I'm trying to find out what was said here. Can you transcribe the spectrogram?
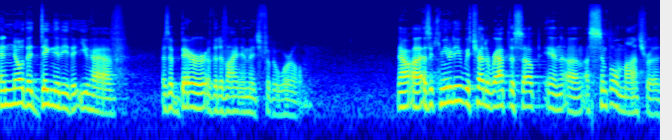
and know the dignity that you have as a bearer of the divine image for the world? Now, uh, as a community, we've tried to wrap this up in um, a simple mantra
